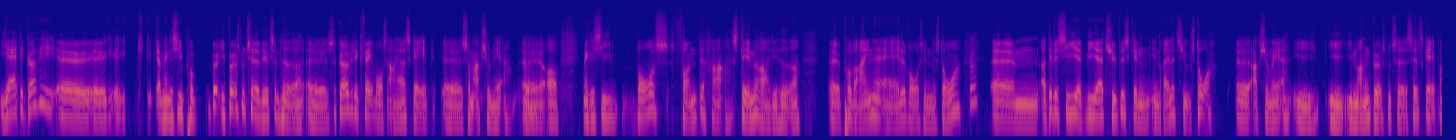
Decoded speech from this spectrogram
Ja, det gør vi, øh, øh, ja, man kan sige, på, i børsnoterede virksomheder, øh, så gør vi det kvæg vores ejerskab øh, som aktionær. Mm. Øh, og man kan sige, vores fonde har stemmerettigheder øh, på vegne af alle vores investorer. Mm. Øhm, og det vil sige, at vi er typisk en, en relativt stor øh, aktionær i, i, i mange børsnoterede selskaber.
